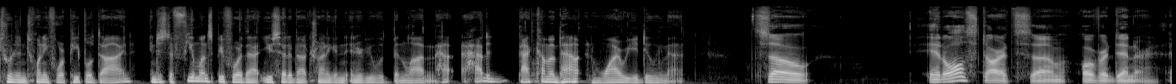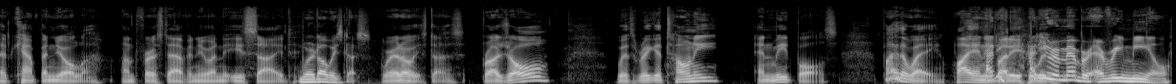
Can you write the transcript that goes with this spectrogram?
224 people died. And just a few months before that, you said about trying to get an interview with bin Laden. How, how did that come about, and why were you doing that? So it all starts um, over dinner at Campagnola on First Avenue on the east side, Where it always does. where it always does. Braciole with rigatoni and meatballs. By the way, why How do, anybody you, who how do you would- remember every meal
